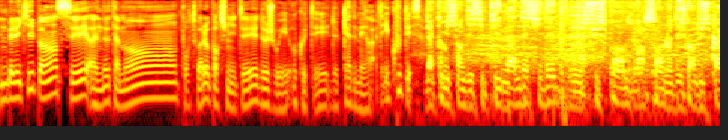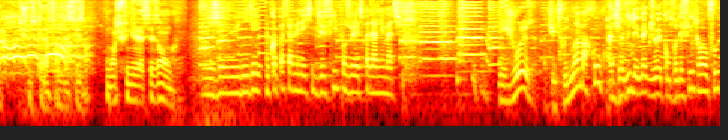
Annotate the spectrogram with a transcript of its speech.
Une belle équipe, hein, c'est euh, notamment pour toi l'opportunité de jouer aux côtés de Cadmerat. Écoutez ça. La commission de discipline a décidé de suspendre l'ensemble des joueurs du SPAC jusqu'à la fin de la saison. Moi, je finis la saison, moi. J'ai eu une idée. Pourquoi pas faire une équipe de filles pour jouer les trois derniers matchs? Les joueuses Tu te fous de moi par contre T'as déjà vu des mecs jouer contre des filles, toi, au foot?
